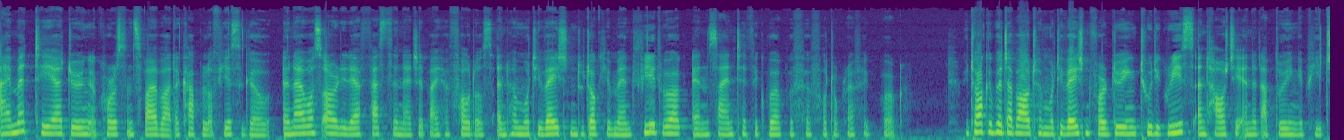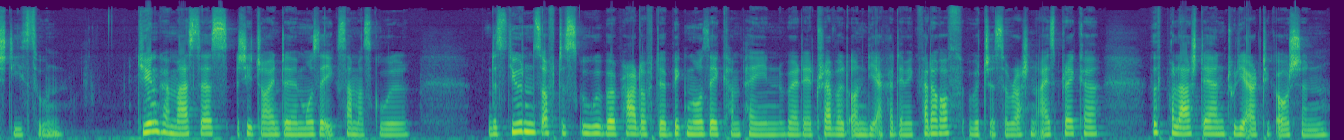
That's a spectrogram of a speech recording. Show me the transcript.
I met Thea during a course in Svalbard a couple of years ago, and I was already there fascinated by her photos and her motivation to document fieldwork and scientific work with her photographic work. We talk a bit about her motivation for doing two degrees and how she ended up doing a PhD soon. During her master's, she joined the Mosaic Summer School, the students of the school were part of the Big Mosaic campaign, where they traveled on the Akademik Fedorov, which is a Russian icebreaker, with Polarstern to the Arctic Ocean.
